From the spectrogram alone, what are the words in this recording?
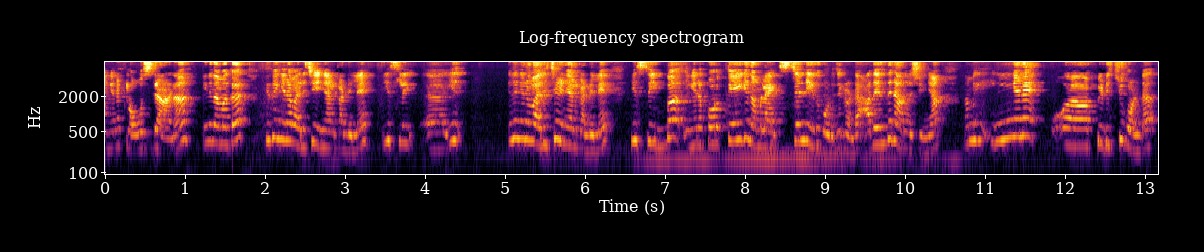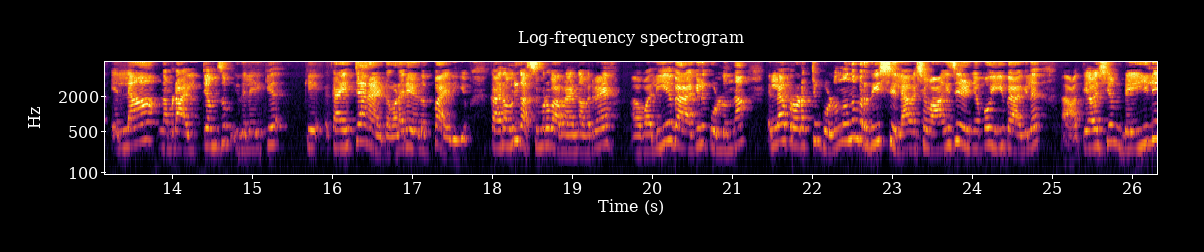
ഇങ്ങനെ ക്ലോസ്ഡ് ആണ്. ഇനി നമുക്ക് ഇതിങ്ങനെ വലിച്ചു കഴിഞ്ഞാൽ കണ്ടില്ലേ? ഈ സ്ലി ഈ ഇതിങ്ങനെ വലിച്ചു കഴിഞ്ഞാൽ കണ്ടില്ലേ ഈ സിബ് ഇങ്ങനെ പുറത്തേക്ക് നമ്മൾ എക്സ്റ്റെൻഡ് ചെയ്ത് കൊടുത്തിട്ടുണ്ട്. അതെന്തിനാന്ന് വെച്ച് കഴിഞ്ഞാൽ നമുക്ക് ഇങ്ങനെ പിടിച്ചുകൊണ്ട് എല്ലാ നമ്മുടെ ഐറ്റംസും ഇതിലേക്ക് കയറ്റാനായിട്ട് വളരെ എളുപ്പമായിരിക്കും കാരണം ഒരു കസ്റ്റമർ പറഞ്ഞായിരുന്നു അവരുടെ വലിയ ബാഗിൽ കൊള്ളുന്ന എല്ലാ പ്രൊഡക്റ്റും കൊള്ളുന്നൊന്നും പ്രതീക്ഷിച്ചില്ല. പക്ഷെ വാങ്ങിച്ചു കഴിഞ്ഞപ്പോൾ ഈ ബാഗിൽ അത്യാവശ്യം ഡെയിലി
